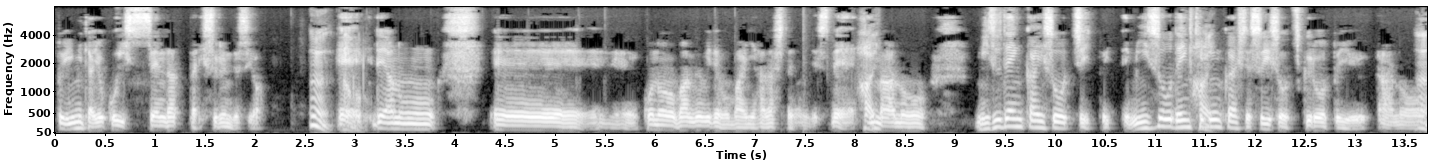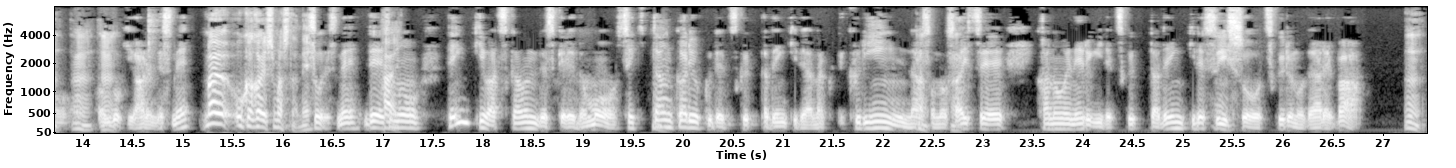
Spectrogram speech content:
という意味では横一線だったりするんですよ。うん。えー。で、あの、えーこの番組でも前に話したようにですね、はい今、あの、水電解装置といって、水を電気分解して水素を作ろうという、あの、うんうんうん動きがあるんですね。前お伺いしましたね。そうですね。で、はいその、電気は使うんですけれども、石炭火力で作った電気ではなくて、クリーンうんな、その再生可能エネルギーで作った電気で水素を作るのであれば、うん。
